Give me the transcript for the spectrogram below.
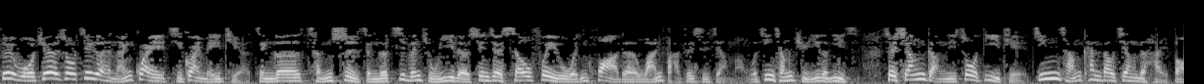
对，我觉得说这个很难怪，奇怪媒体啊，整个城市，整个资本主义的现在消费文化的玩法，这是讲嘛。我经常举一个例子，在香港，你坐地铁经常看到这样的海报，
